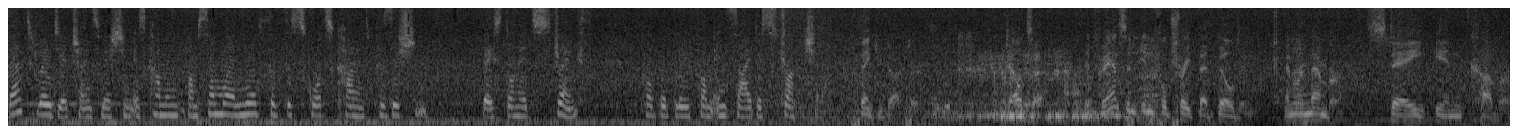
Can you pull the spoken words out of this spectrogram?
That radio transmission is coming from somewhere north of the squad's current position. Based on its strength, probably from inside a structure. Thank you, Doctor. Delta, advance and infiltrate that building. And remember, stay in cover.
